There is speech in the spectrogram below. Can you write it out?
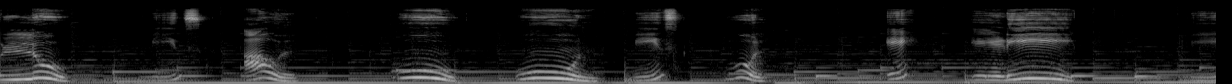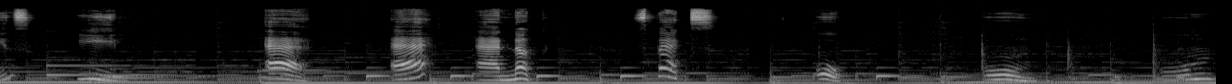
Ullu means owl. Oo, oon means wool. A, adi means heel. A, a, anak specs. O, om. Om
